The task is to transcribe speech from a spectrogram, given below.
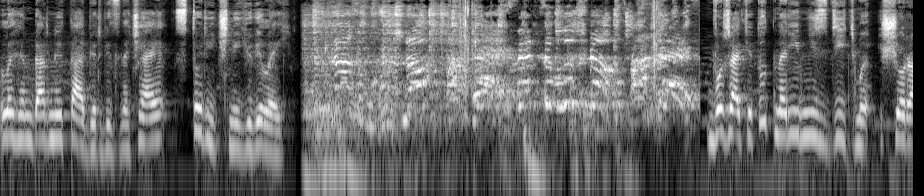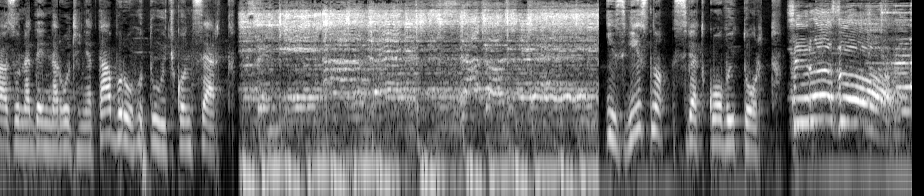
Легендарний табір відзначає сторічний ювілей. Вожаті тут на рівні з дітьми. Щоразу на день народження табору готують концерт. І, звісно, святковий торт. Всі разом!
